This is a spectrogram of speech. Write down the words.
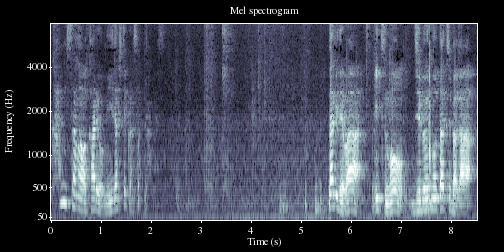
神様は彼を見出してくださったんです。ナビデはいつも自分の立場が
